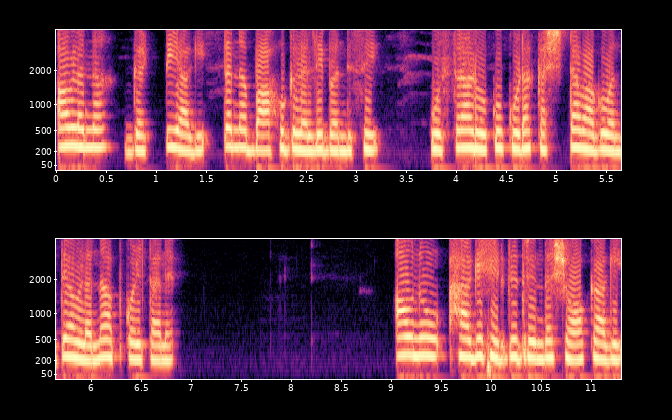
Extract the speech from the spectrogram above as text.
ಅವಳನ್ನ ಗಟ್ಟಿಯಾಗಿ ತನ್ನ ಬಾಹುಗಳಲ್ಲಿ ಬಂಧಿಸಿ ಉಸಿರಾಡೋಕು ಕೂಡ ಕಷ್ಟವಾಗುವಂತೆ ಅವಳನ್ನ ಅಪ್ಕೊಳ್ತಾನೆ. ಅವನು ಹಾಗೆ ಹಿಡ್ದಿದ್ರಿಂದ ಶಾಕ್ ಆಗಿ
